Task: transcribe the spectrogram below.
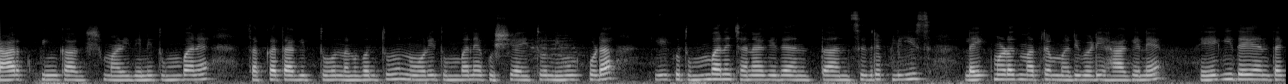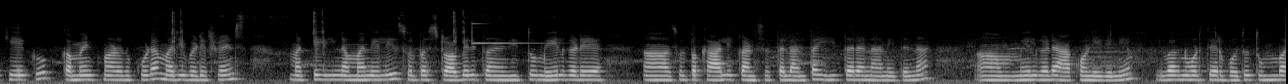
ಡಾರ್ಕ್ ಪಿಂಕ್ ಆಗಿ ಮಾಡಿದ್ದೀನಿ. ತುಂಬಾ ಸಖತ್ತಾಗಿತ್ತು. ನನಗಂತೂ ನೋಡಿ ತುಂಬಾ ಖುಷಿಯಾಯಿತು ನಿಮಗೂ ಕೂಡ ಕೇಕು ತುಂಬಾ ಚೆನ್ನಾಗಿದೆ ಅಂತ ಅನಿಸಿದ್ರೆ ಪ್ಲೀಸ್ ಲೈಕ್ ಮಾಡೋದು ಮಾತ್ರ ಮರಿಬೇಡಿ. ಹಾಗೆಯೇ ಹೇಗಿದೆ ಅಂತ ಕೇಕು ಕಮೆಂಟ್ ಮಾಡೋದು ಕೂಡ ಮರಿಬೇಡಿ ಫ್ರೆಂಡ್ಸ್. ಮತ್ತು ಇಲ್ಲಿ ನಮ್ಮ ಮನೇಲಿ ಸ್ವಲ್ಪ ಸ್ಟ್ರಾಬೆರಿ ತಂದಿತ್ತು. ಮೇಲ್ಗಡೆ ಸ್ವಲ್ಪ ಖಾಲಿ ಕಾಣಿಸುತ್ತಲ್ಲ ಅಂತ ಈ ಥರ ನಾನು ಇದನ್ನು ಮೇಲ್ಗಡೆ ಹಾಕ್ಕೊಂಡಿದ್ದೀನಿ ಇವಾಗ ನೋಡ್ತಾ ಇರ್ಬೋದು ತುಂಬಾ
